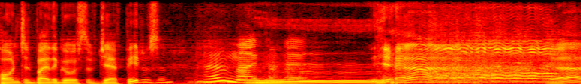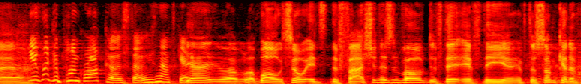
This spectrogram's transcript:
haunted by the ghost of Geoff Peterson. Oh my god. Yeah. Yeah, yeah. He like a punk rock ghost, though. He's not scared. Yeah, well, so it's the fashion is involved. If the if the uh, if there's some kind of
